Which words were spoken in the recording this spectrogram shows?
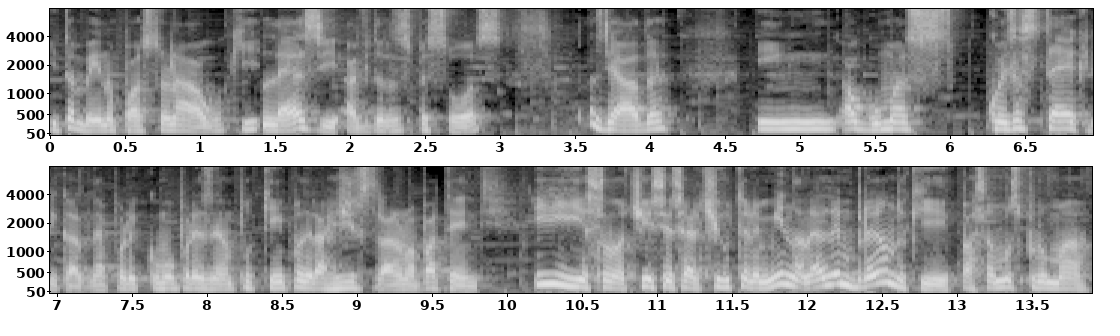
e também não pode se tornar algo que lese a vida das pessoas baseada em algumas coisas técnicas, né? Como, por exemplo, quem poderá registrar uma patente. E essa notícia, esse artigo termina, né? Lembrando que passamos por uma,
